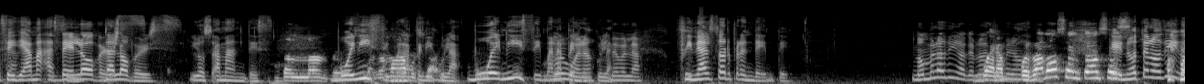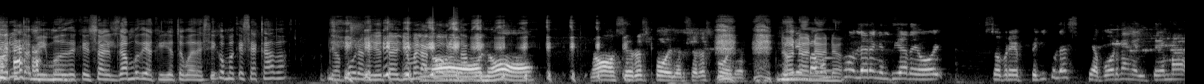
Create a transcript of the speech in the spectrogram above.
se llama así, The Lovers. The Lovers, Los Amantes. The Lovers, Buenísima la película, buenísima Muy la buena, película. de verdad. Final sorprendente. No me lo diga que no Bueno, pues vamos entonces. Que no te lo digo ahorita mismo, desde que salgamos de aquí, yo te voy a decir cómo es que se acaba. Te apura, que yo, te- yo me la como No, no, no, cero spoiler, cero spoiler. No, Miren, no, no, vamos no. a hablar en el día de hoy sobre películas que abordan el tema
